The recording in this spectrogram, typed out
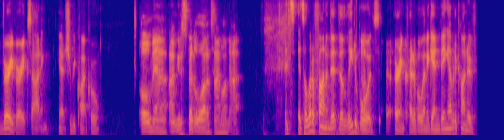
very very exciting. Yeah, it should be quite cool. Oh man, I'm going to spend a lot of time on that. It's it's a lot of fun, and the, the leaderboards are incredible. And again, being able to kind of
